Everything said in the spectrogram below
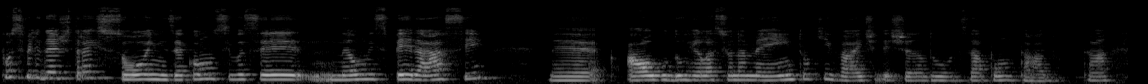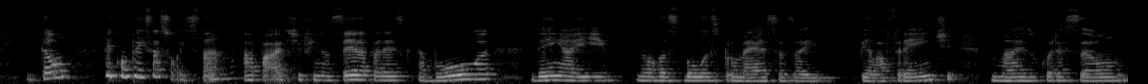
possibilidade de traições, é como se você não esperasse né, algo do relacionamento que vai te deixando desapontado, tá? Então, tem compensações, tá? A parte financeira parece que tá boa, vem aí novas boas promessas aí pela frente, mas o coração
